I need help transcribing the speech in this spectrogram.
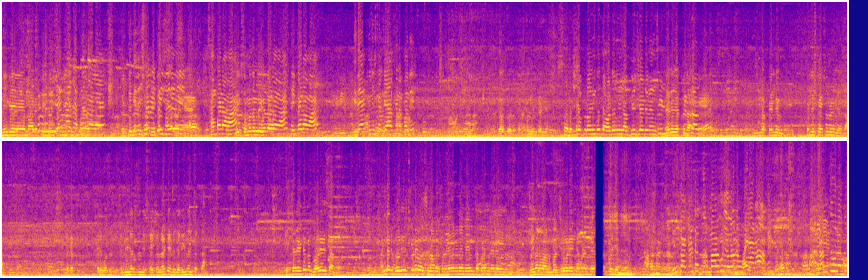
మీకు మా వ్యక్తిగత విషయం? వ్యక్తిగత విషయం? చంపడమా సంబంధం లేదు? తిట్టడమా? ఇదే మినిస్టర్ చేయాల్సిన పని? సర్ది చెప్పడానికి పోతే ఆర్డర్లను అబ్యూజ్ చేయడం నేనే చెప్తున్నా ఇంకా పెళ్ళి ఉంది. పెళ్ళి స్టేషన్లోనే చేద్దాం. సరిపోతుంది ఎందుకు జరుగుతుంది. స్టేషన్లో అంటే ఇటు జరిగిందని చెప్తాం. ఇస్తారంటే మేము గౌరవిస్తాము. అందరు గౌరవించుకుంటే వస్తున్నాము. ఇప్పుడు ఎవరైనా మేము చెప్పడం లేదు. ఈవెన్ వాళ్ళు మంచి కూడా ఏం చెప్పడం లేదు. ఇంతకంటే దుర్మార్గుడు ఎవరైనా ఉంటాడా? జంతువులకు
